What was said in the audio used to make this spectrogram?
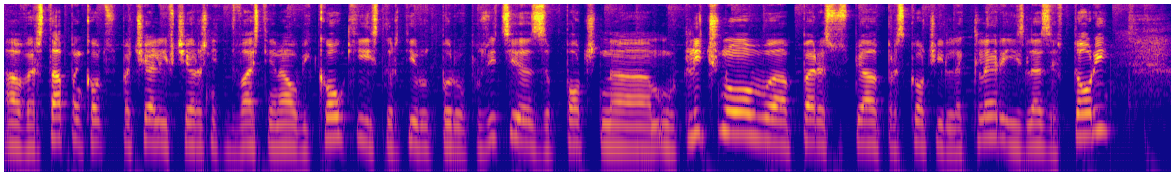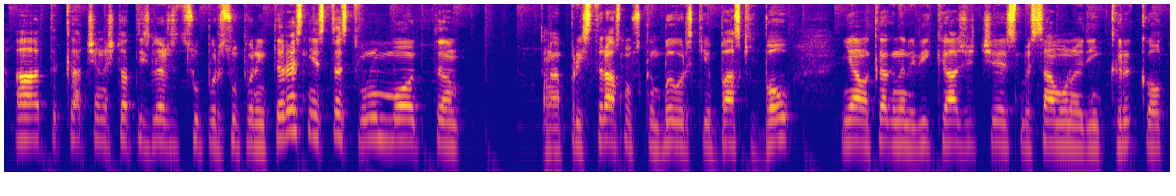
Верстапен, който спечели вчерашните 21 обиколки и стартира от първа позиция, започна отлично. Перес успя да прескочи Леклер и излезе втори. А, така че нещата изглеждат супер, супер интересни. Естествено, моята пристрастност към българския баскетбол, няма как да не ви кажа, че сме само на един кръг от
